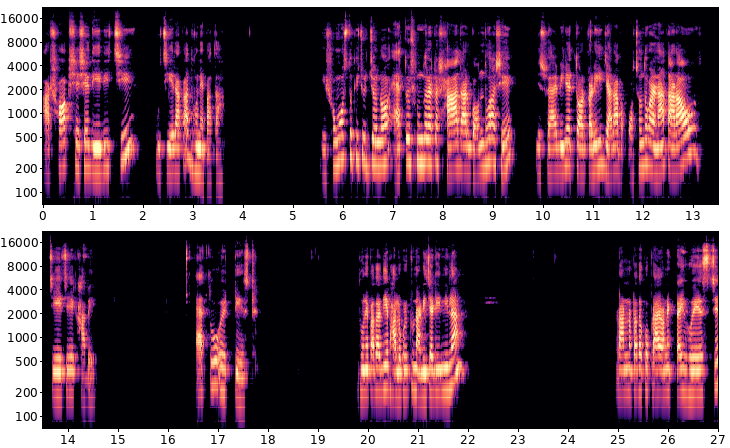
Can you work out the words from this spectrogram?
আর সব শেষে দিয়ে দিচ্ছি কুচিয়ে রাখা ধনে পাতা এই সমস্ত কিছুর জন্য এত সুন্দর একটা স্বাদ আর গন্ধ আসে যে সয়াবিনের তরকারি যারা পছন্দ করে না, তারাও চেয়ে চেয়ে খাবে। এত এর টেস্ট ধনে পাতা দিয়ে ভালো করে একটু নাড়িয়ে চাড়িয়ে নিলাম। রান্নাটা দেখো প্রায় অনেকটাই হয়ে এসছে।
